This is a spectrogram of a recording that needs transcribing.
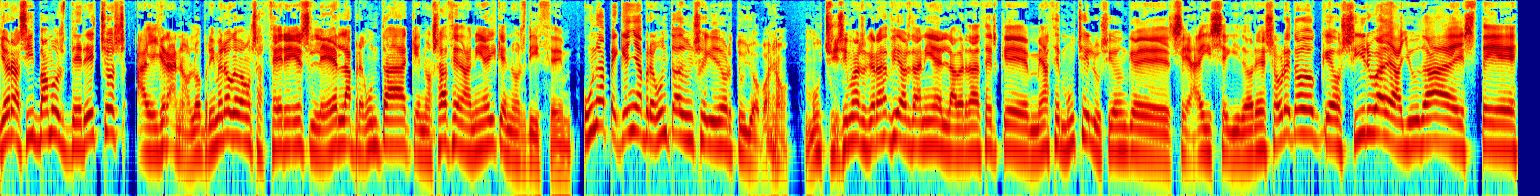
Y ahora sí, vamos derechos al grano. Lo primero que vamos a hacer es leer la pregunta que nos hace Daniel, que nos dice, una pequeña pregunta de un seguidor tuyo. Bueno, muchísimas gracias Daniel. La verdad es que me hace mucha ilusión que seáis seguidores, sobre todo que os sirva de ayuda este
